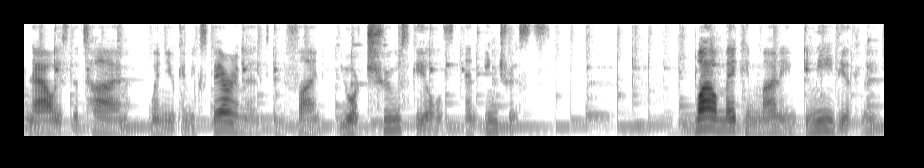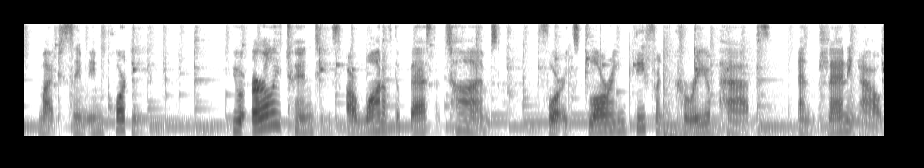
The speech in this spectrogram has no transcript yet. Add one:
Now is the time when you can experiment and find your true skills and interests. While making money immediately might seem important, your early 20s are one of the best times for exploring different career paths and planning out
